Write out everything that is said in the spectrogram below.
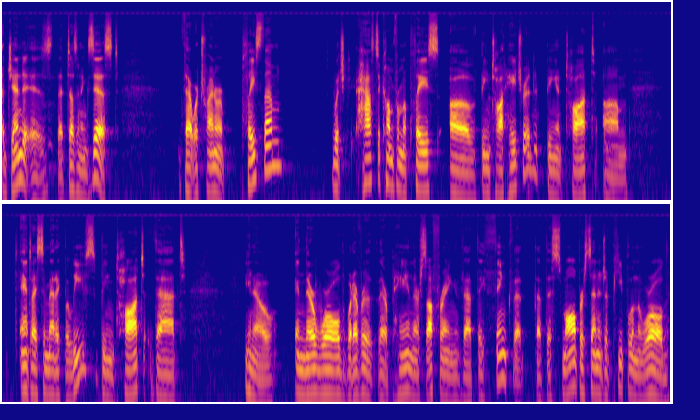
agenda is that doesn't exist, that we're trying to replace them, which has to come from a place of being taught hatred, being taught um, anti-Semitic beliefs, being taught that, you know, in their world, whatever their pain, their suffering, that they think that, that this small percentage of people in the world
